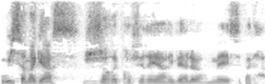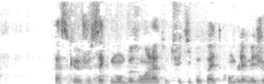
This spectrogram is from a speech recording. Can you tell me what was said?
oui, ça m'agace. J'aurais préféré arriver à l'heure, mais c'est pas grave. Parce que je sais que mon besoin là tout de suite il peut pas être comblé, mais je,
